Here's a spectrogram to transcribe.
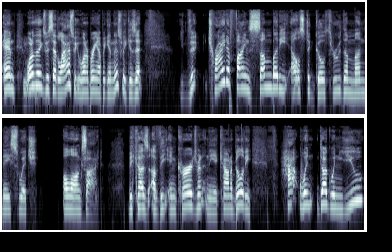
And mm-hmm. one of the things we said last week, we want to bring up again this week, is that the, try to find somebody else to go through the Monday Switch alongside because of the encouragement and the accountability. How when Doug, when you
